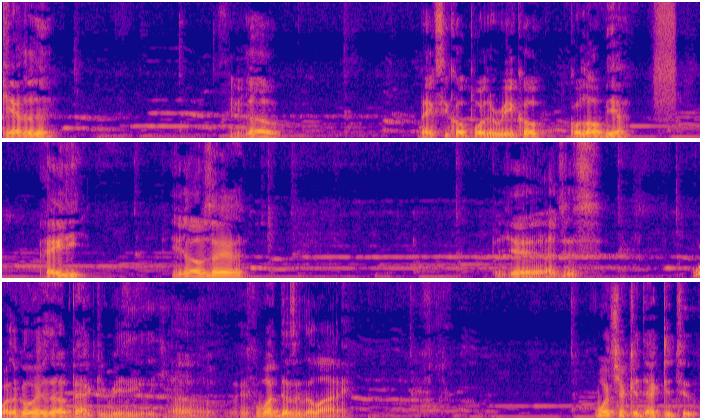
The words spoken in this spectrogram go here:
Canada, you know, Mexico, Puerto Rico, Colombia, Haiti, you know what I'm saying? But yeah, I just want to go ahead and unpack immediately. Uh, if what doesn't align, what you're connected to.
